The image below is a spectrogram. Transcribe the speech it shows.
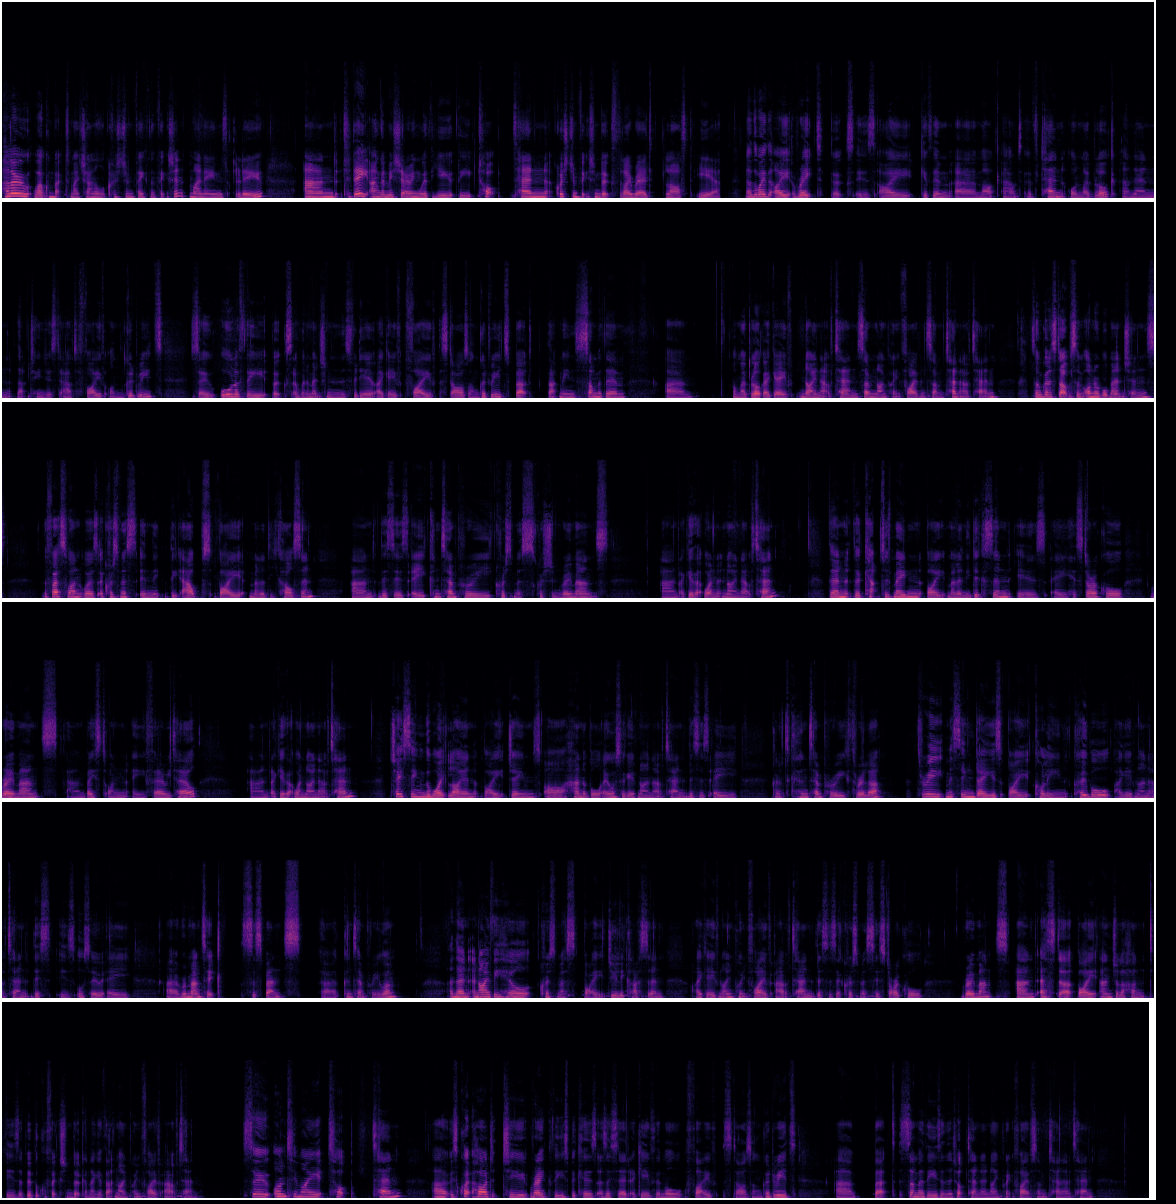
Hello, welcome back to my channel Christian Faith and Fiction. My name's Lou, and today I'm going to be sharing with you the top 10 Christian fiction books that I read last year. Now, the way that I rate books is I give them a mark out of 10 on my blog, and then that changes to out of 5 on Goodreads. So all of the books I'm going to mention in this video, I gave five stars on Goodreads, but that means some of them um, on my blog I gave 9 out of 10, some 9.5 and some 10 out of 10. So I'm going to start with some honourable mentions. The first one was A Christmas in the, the Alps by Melody Carlson, and this is a contemporary Christmas Christian romance, and I gave that one 9 out of 10. Then The Captive Maiden by Melanie Dickerson is a historical romance um, based on a fairy tale, and I gave that one 9 out of 10. Chasing the White Lion by James R. Hannibal, I also gave 9 out of 10. This is a kind of contemporary thriller. Three Missing Days by Colleen Coble, I gave 9 out of 10. This is also a, a romantic suspense uh, contemporary one. And then An Ivy Hill Christmas by Julie Klassen, I gave 9.5 out of 10. This is a Christmas historical romance. And Esther by Angela Hunt is a biblical fiction book, and I give that 9.5 out of 10. So, on to my top 10. Uh, it's quite hard to rank these because, as I said, I gave them all five stars on Goodreads. Uh, but some of these in the top 10 are 9.5, some 10 out of 10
